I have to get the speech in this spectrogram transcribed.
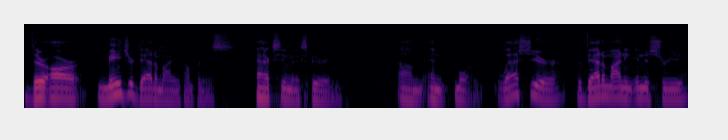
there are major data mining companies, Acxiom and Experian, um, and more. Last year, the data mining industry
